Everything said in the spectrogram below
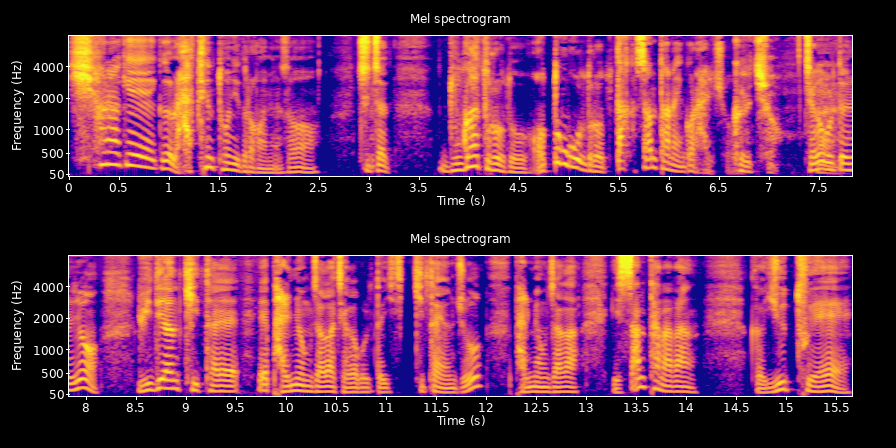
희한하게 그 라틴 톤이 들어가면서 진짜 누가 들어도 어떤 곡을 들어도 딱 산타나인 걸 알죠. 그렇죠. 제가 볼 네. 때는요 위대한 기타의 발명자가 제가 볼 때 기타 연주 발명자가 이 산타나랑 그 유투의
